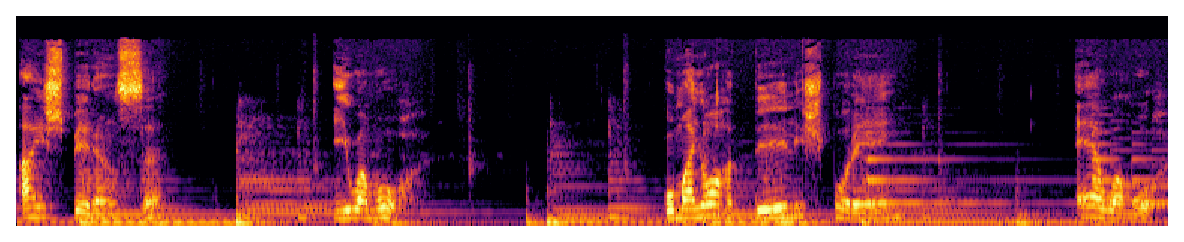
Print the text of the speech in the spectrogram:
a esperança e o amor. O maior deles, porém, é o amor.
